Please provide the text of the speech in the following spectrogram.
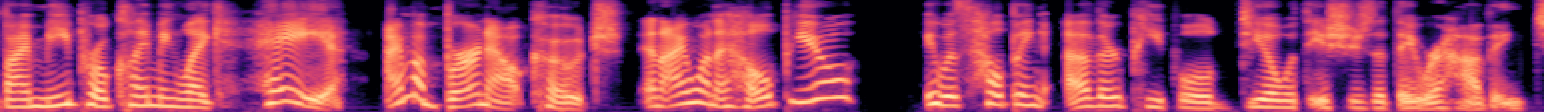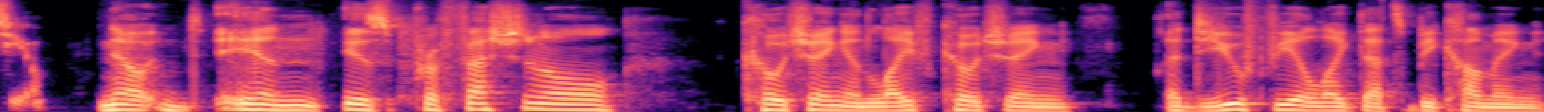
by me proclaiming, like, hey, I'm a burnout coach and I want to help you, it was helping other people deal with the issues that they were having too. Now, in is professional coaching and life coaching, uh, do you feel like that's becoming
